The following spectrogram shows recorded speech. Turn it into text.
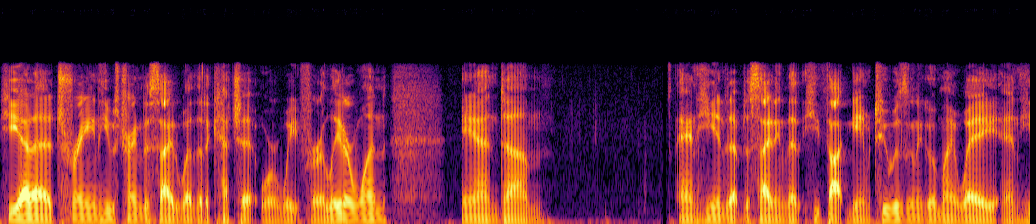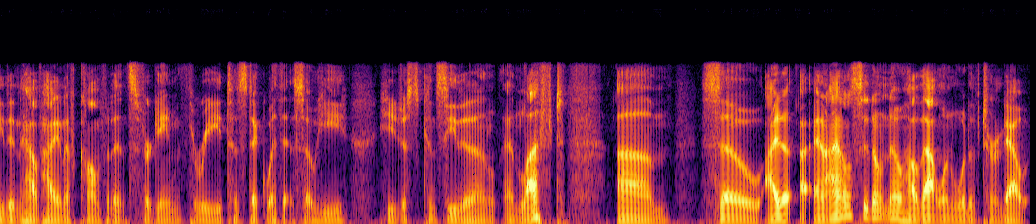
He had a train. He was trying to decide whether to catch it or wait for a later one, and um, and he ended up deciding that he thought game two was going to go my way, and he didn't have high enough confidence for game three to stick with it, so he he just conceded and, and left. Um, so I and I honestly don't know how that one would have turned out.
